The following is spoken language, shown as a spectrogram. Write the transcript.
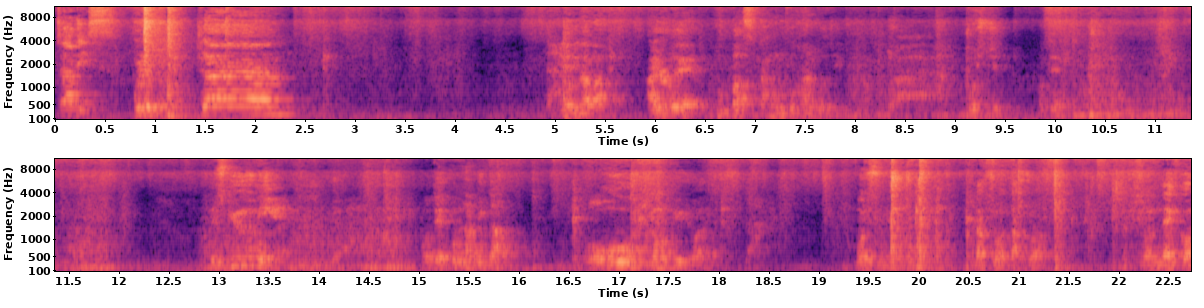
짜비스 올려줘. 짠. 딱 여기다가 알로에 두 박스 딱 넣고 가는 거지. 와 멋있지? 어때요 Excuse me. 어때? 폼 납니까? 오 기가 막히게 좋아요. 멋있습니다. 딱 좋아, 딱 좋아. 이건 내 거.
